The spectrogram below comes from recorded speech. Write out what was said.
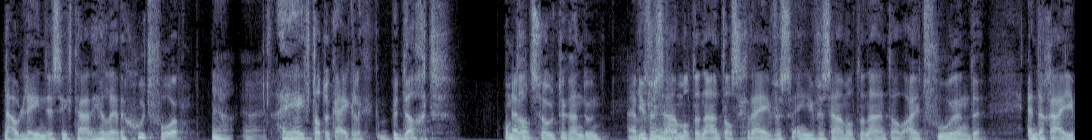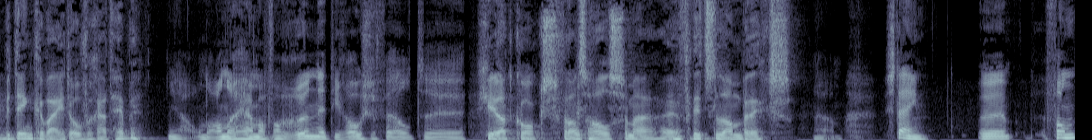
nou, leende zich daar heel erg goed voor. Ja, ja. Hij heeft dat ook eigenlijk bedacht om dat zo te gaan doen. Je verzamelt een aantal schrijvers en je verzamelt een aantal uitvoerenden. En dan ga je bedenken waar je het over gaat hebben. Ja, onder andere Herman van Run, Nettie Roosevelt... Uh... Gerard Cox, Frans Halsema, uh, Frits Lambrechts. Ja. Stijn, uh, van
